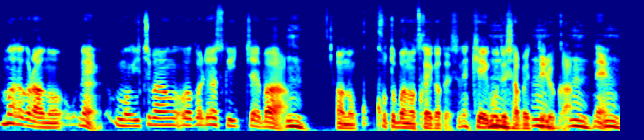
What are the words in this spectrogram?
まあだからあのねもう一番わかりやすく言っちゃえば、うん、あのこ言葉の使い方ですね。敬語で喋ってるか、ね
